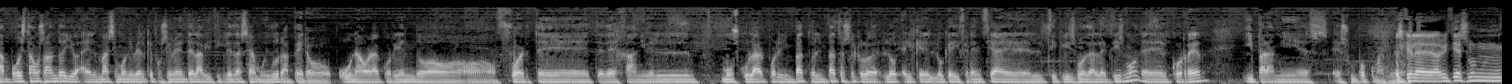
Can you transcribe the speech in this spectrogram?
tampoco estamos hablando del máximo nivel que posiblemente la bicicleta sea muy dura, pero una hora corriendo fuerte te deja a nivel muscular por el impacto. El impacto es el que lo, el que, lo que diferencia el ciclismo del atletismo, del correr, y para mí es, es un poco más duro. Es que la, la bici es un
